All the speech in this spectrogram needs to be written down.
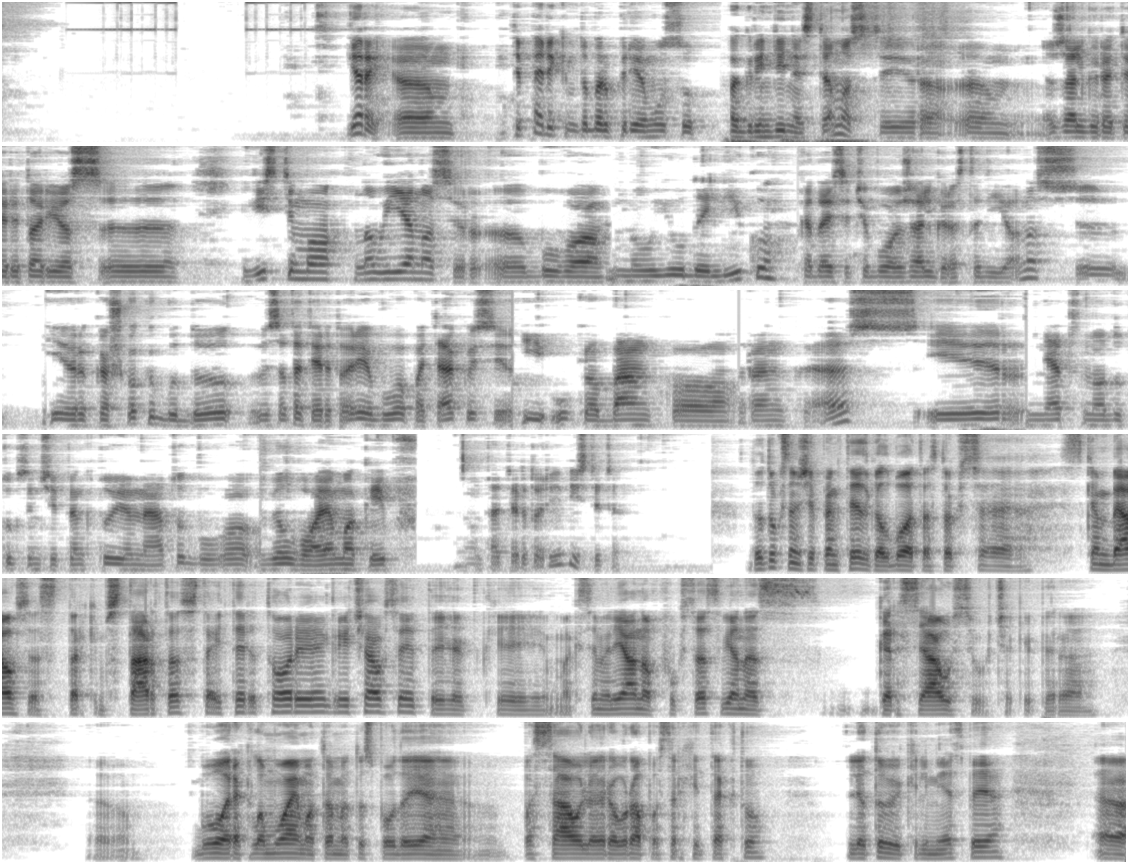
Gerai, um, Tai pereikim dabar prie mūsų pagrindinės temos, tai yra um, Žalgirio teritorijos uh, vystimo naujienos ir uh, buvo naujų dalykų, kadaise čia buvo Žalgirio stadionas uh, ir kažkokiu būdu visa ta teritorija buvo patekusi į ūkio banko rankas ir net nuo 2005 metų buvo galvojama, kaip tą teritoriją vystyti. 2005 gal buvo tas toks e, skambiausias, tarkim, startas tai teritorijai greičiausiai, tai kai Maksimiliano Fuksas, vienas garsiausių, čia kaip yra, e, buvo reklamuojama tuo metu spaudoje pasaulio ir Europos architektų, lietuvių kilmės beje, e,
